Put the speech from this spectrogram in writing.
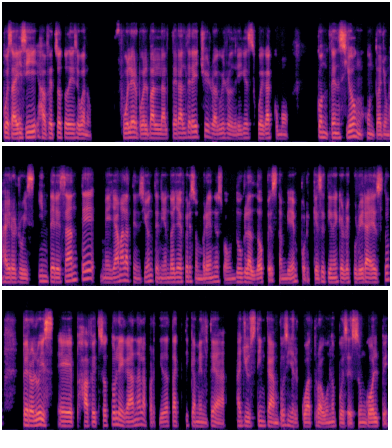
pues ahí sí, Jafet Soto dice, bueno, Fuller vuelve al lateral derecho y Raúl Rodríguez juega como contención junto a John Jairo Ruiz. Interesante, me llama la atención teniendo a Jefferson Brenes o a un Douglas López también, por qué se tiene que recurrir a esto. Pero Luis, eh, Jafet Soto le gana la partida tácticamente a, Justin Campos y el 4 a 1 pues es un golpe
